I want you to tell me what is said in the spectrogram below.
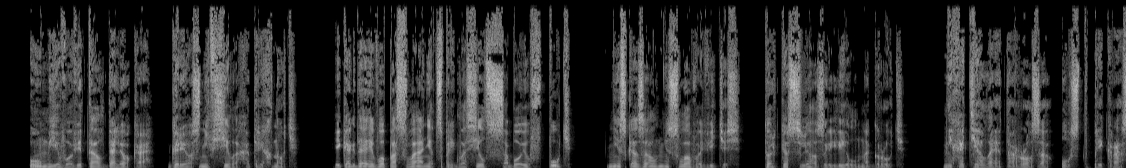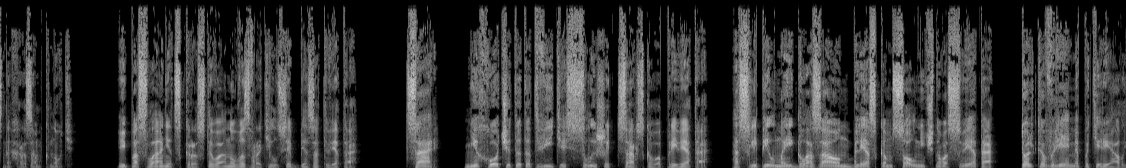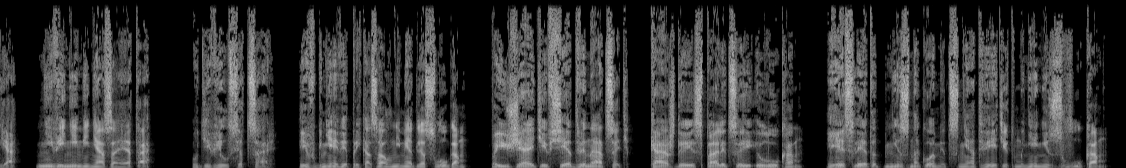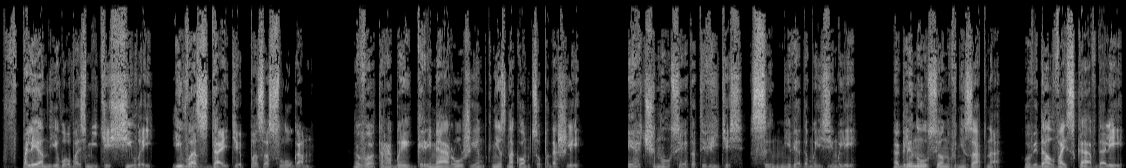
Ум его витал далеко, грез не в силах отряхнуть. И когда его посланец пригласил с собою в путь, не сказал ни слова Витязь, только слезы лил на грудь. Не хотела эта роза уст прекрасных разомкнуть. И посланец к Ростывану возвратился без ответа. «Царь! Не хочет этот Витязь слышать царского привета. Ослепил мои глаза он блеском солнечного света. Только время потерял я. Не вини меня за это!» Удивился царь и в гневе приказал немедля слугам. «Поезжайте все двенадцать, Каждый с палицей и луком. Если этот незнакомец не ответит мне ни звуком, в плен его возьмите силой и воздайте по заслугам. Вот рабы, гремя оружием, к незнакомцу подошли. И очнулся этот Витязь, сын неведомой земли. Оглянулся он внезапно, увидал войска вдали.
